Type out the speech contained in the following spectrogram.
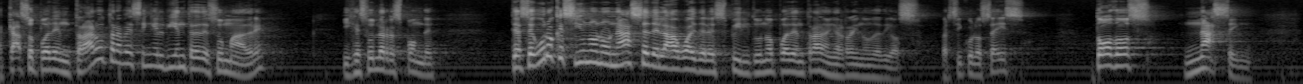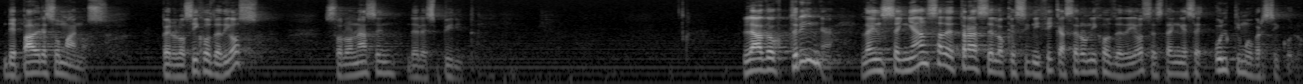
¿Acaso puede entrar otra vez en el vientre de su madre? Y Jesús le responde, te aseguro que si uno no nace del agua y del espíritu, no puede entrar en el reino de Dios. Versículo 6, todos nacen de padres humanos, pero los hijos de Dios solo nacen del espíritu. La doctrina la enseñanza detrás de lo que significa ser un hijo de Dios está en ese último versículo.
